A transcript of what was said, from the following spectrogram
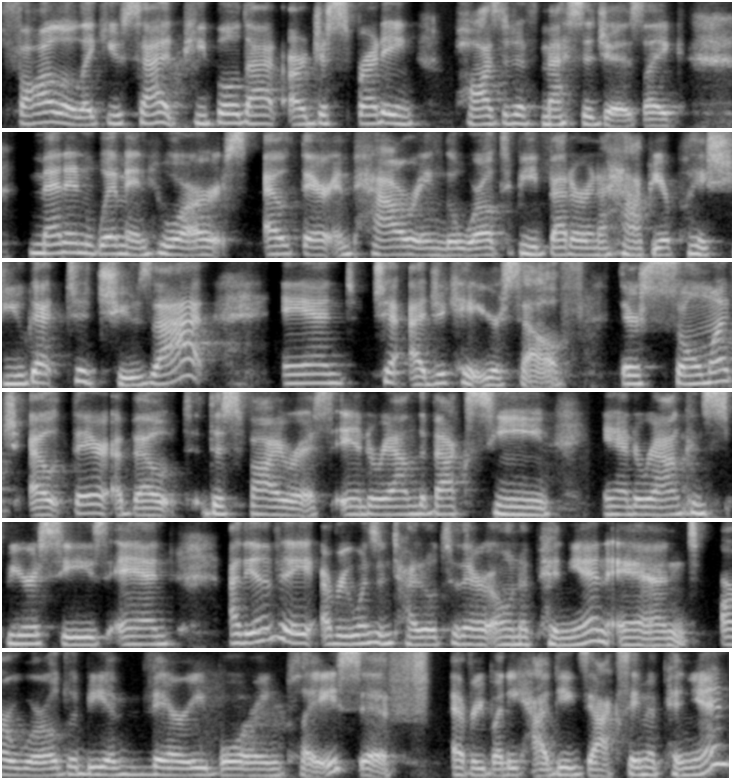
follow like you said people that are just spreading positive messages like men and women who are out there empowering the world to be better and a happier place. You get to choose that and to educate yourself. There's so much out there about this virus and around the vaccine and around conspiracies. And at the end of the day everyone's entitled to their own opinion and our world would be a very boring place if everybody had the exact same opinion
